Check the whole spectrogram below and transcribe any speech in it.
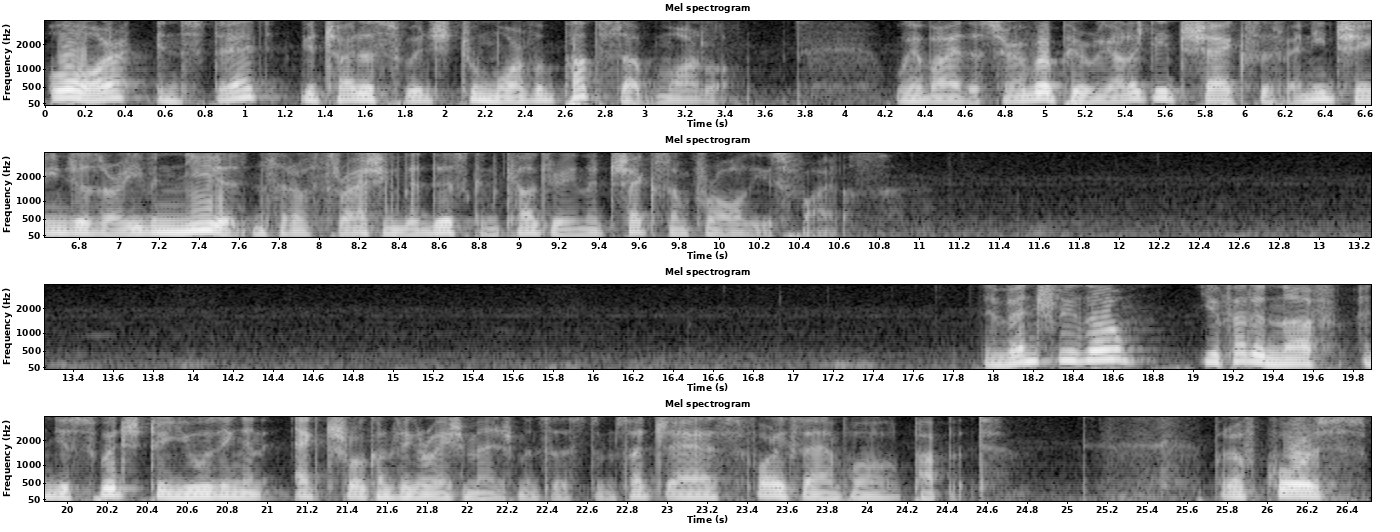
Or, instead, you try to switch to more of a pub/sub model, whereby the server periodically checks if any changes are even needed instead of thrashing the disk and calculating the checksum for all these files. Eventually though, you've had enough and you switch to using an actual configuration management system, such as, for example, Puppet. But of course,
